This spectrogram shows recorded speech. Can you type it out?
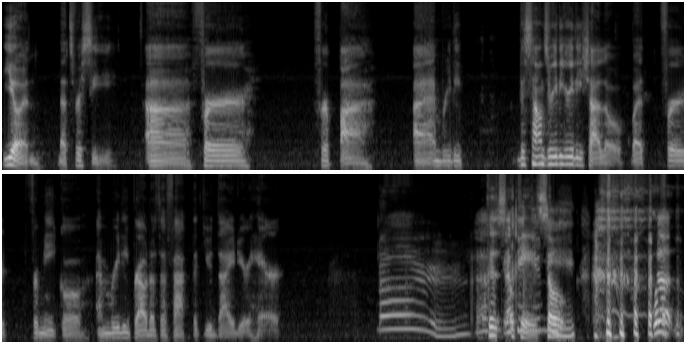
yun. That's for Cee. Uh, for for Pa, I'm really. This sounds really really shallow, but for for Micko, I'm really proud of the fact that you dyed your hair. No. 'Cause, Aking okay, so-. Well,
